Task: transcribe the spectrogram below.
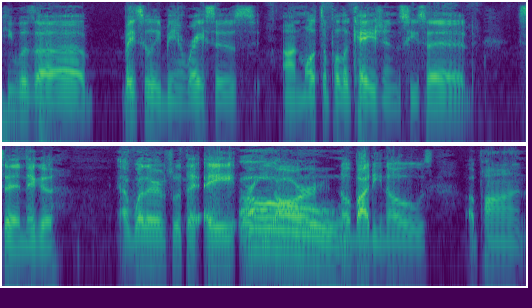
he was uh basically being racist on multiple occasions. He said said nigga, Uh, whether it was with an A or ER, Oh. nobody knows. Upon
